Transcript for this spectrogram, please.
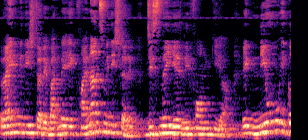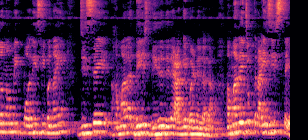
प्राइम मिनिस्टर है, बाद में एक फाइनेंस मिनिस्टर है, जिसने ये रिफॉर्म किया। एक न्यू इकोनॉमिक पॉलिसी बनाई, जिससे हमारा देश धीरे धीरे आगे बढ़ने लगा। हमारे जो क्राइसिस थे,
